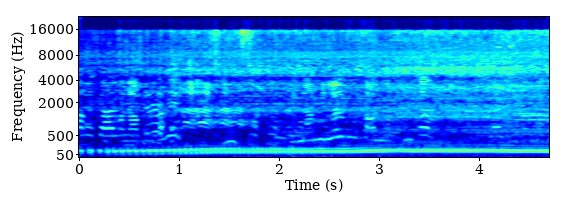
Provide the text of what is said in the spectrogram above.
Wala. Pa kami. Hindi namin alam kung saan magpunta. Sobra!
